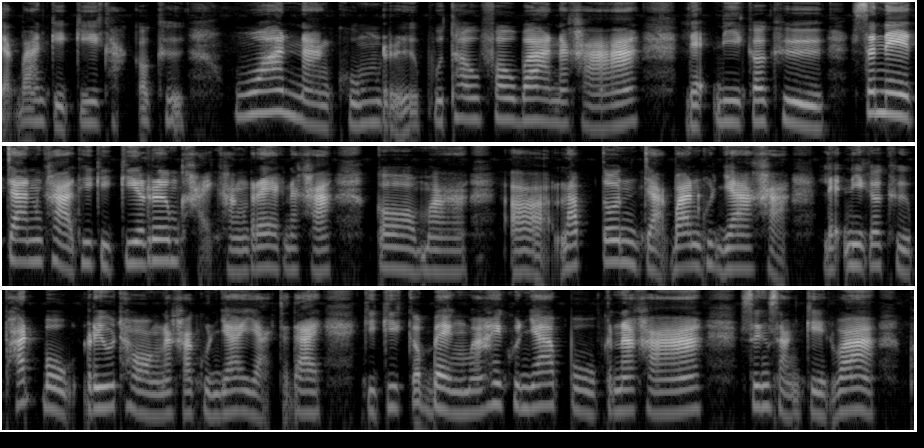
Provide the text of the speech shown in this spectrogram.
จากบ้านกิกกี้ค่ะ ก็คือว่านนางคุ้มหรือผู้เฒ่าเฝ้าบ้านนะคะ และนี่ก็คือเสน่จันค่ะที่กิกกี้เริ่มขายครั้งแรกนะคะ ก็มารับต้นจากบ้านคุณย่าค่ะ และนี่ก็คือพัดโบกริ้วทองนะคะ คุณย่าอยากจะได้กิกกี้ก็แบ่งมาให้คุณย่าปลูกนะคะ ซึ่งสังเกตว่าพ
